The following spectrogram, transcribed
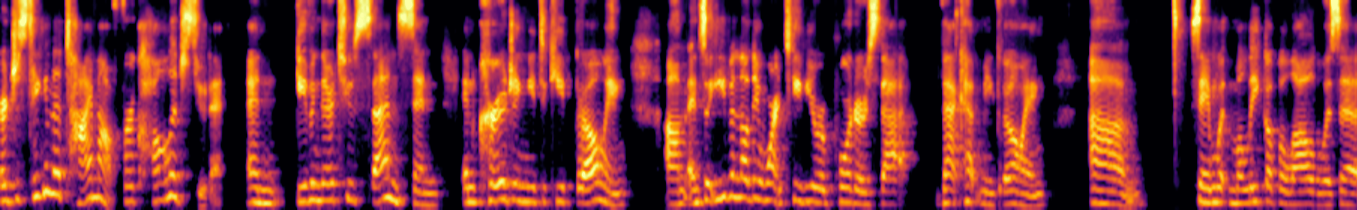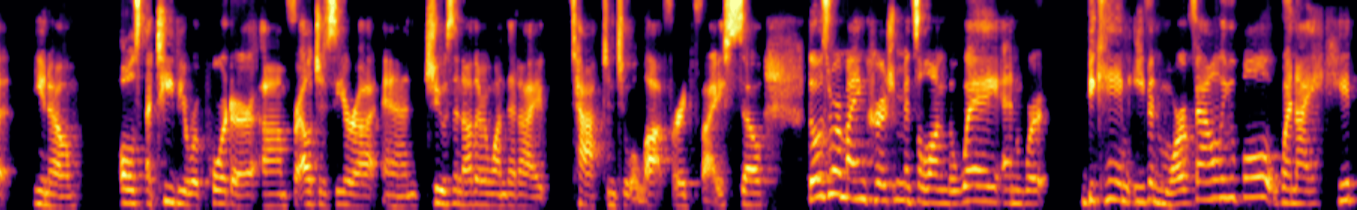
or just taking the time out for a college student and giving their two cents and encouraging me to keep going. Um, and so even though they weren't TV reporters, that that kept me going. Um, same with Malika Bilal was a, you know, a TV reporter um, for Al Jazeera, and she was another one that I tapped into a lot for advice. So those were my encouragements along the way and were became even more valuable when I hit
